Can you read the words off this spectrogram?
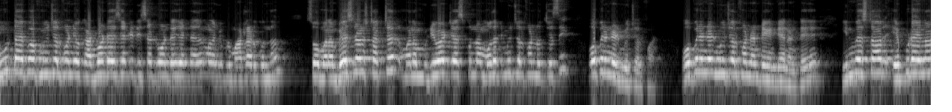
మూడు టైప్ ఆఫ్ మ్యూచువల్ ఫండ్ యొక్క అడ్వాంటేజ్ ఏంటి డిసడ్వాంటేజ్ ఏంటి అనేది మనం ఇప్పుడు మాట్లాడుకుందాం. సో మనం బేస్డ్ ఆన్ స్ట్రక్చర్ మనం డివైడ్ చేసుకున్న మొదటి మ్యూచువల్ ఫండ్ వచ్చేసి open ended mutual fund open ended mutual fund అంటే ఏంటి అని అంటే ఇన్వెస్టర్ ఎప్పుడైనా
